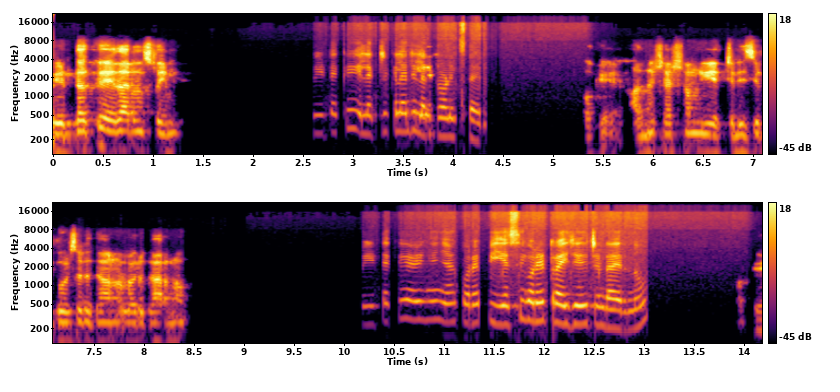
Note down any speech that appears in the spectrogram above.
ബിടെക് ഏതായിരുന്നു stream B Tech electrical and electronics ആയിരുന്നു. ഓക്കെ. അതിനുശേഷം ഈ എച്ച് ഡി സി കോഴ്സ് എടുക്കാനുള്ള ഒരു കാരണം? ബിടെക് കഴിഞ്ഞ് ഞാൻ കുറെ പി എസ് സി കുറെ ട്രൈ ചെയ്തിട്ടുണ്ടായിരുന്നു. ഓക്കെ.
